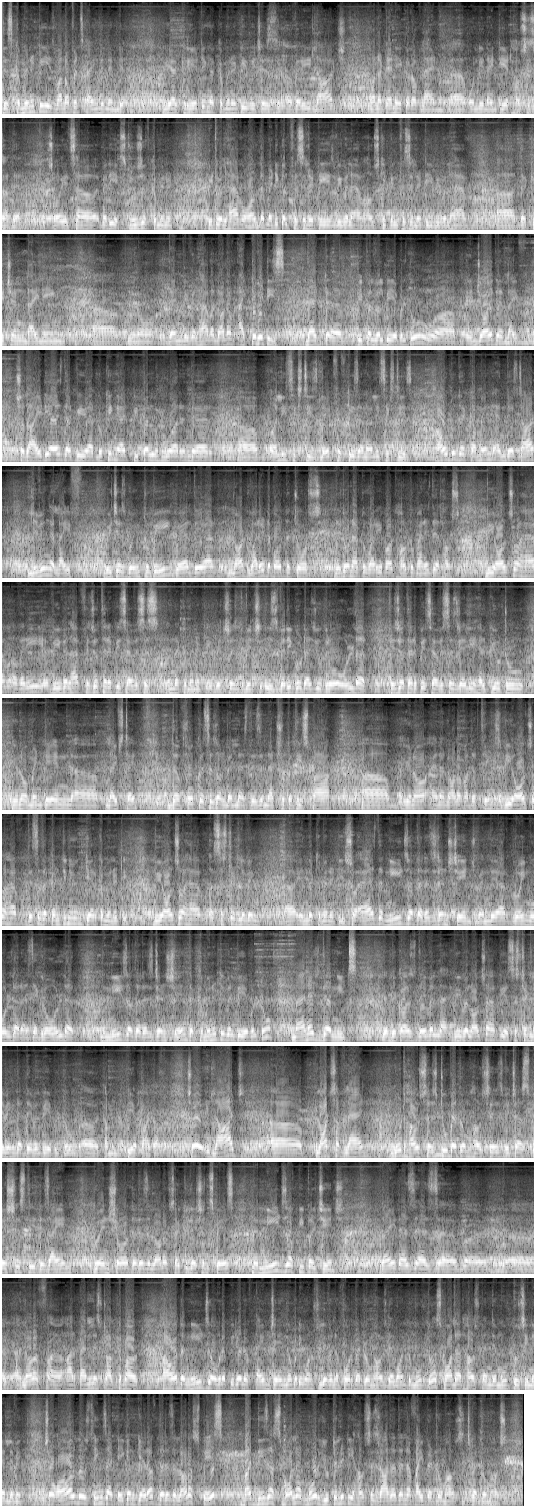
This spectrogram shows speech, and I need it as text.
this community is one of its kind in India we are creating a community a community which is a very large, on a 10 acre of land. At only 98 houses are there, so it's a very exclusive community. It will have all the medical facilities. We will have housekeeping facility. We will have kitchen. Uh, you know, then we will have a lot of activities that uh, people will be able to uh, enjoy their life. So the idea is that we are looking at people who are in their uh, early 60s, late 50s, and early 60s. How do they come in and they start living a life which is going to be where they are not worried about the chores. They don't have to worry about how to manage their house. We also have a very we will have physiotherapy services in the community, which is which is very good as you grow older. Physiotherapy services really help you to you know maintain uh, lifestyle. The focus is on wellness. There's a naturopathy spa, um, you know, and a lot of other things. We also have this is a continuing care community. We also have assisted living uh, in the community. So as the needs of the residents change when they are growing older, as they grow older, the needs of the residents change. The community will be able to manage their needs because they will. We will also have the assisted living that they will be able to uh, come and be a part of. So large uh, plots of land, good houses, two-bedroom houses which are spaciously designed to ensure there is a lot of circulation space. The needs of people change, right? As as uh, uh, a lot of uh, our panelists talked about how the needs over a period of time change. Nobody wants to live in a four-bedroom house. They want to move to a smaller house when they move to senior living. So all those things are taken care of. There is a lot of space, but these are smaller, more utility houses rather than a five-bedroom house, six-bedroom house.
